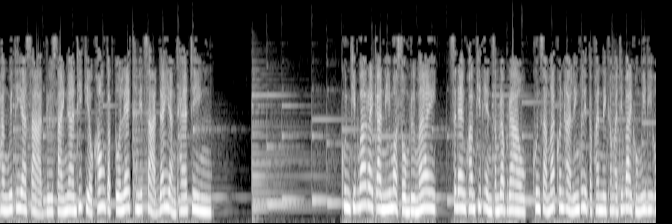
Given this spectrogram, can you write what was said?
ทางวิทยาศาสตร์ หรือสายงานที่เกี่ยวข้องกับตัวเลขคณิตศาสตร์ได้อย่างแท้จริง คุณคิดว่ารายการนี้เหมาะสมหรือไม่ แสดงความคิดเห็นสำหรับเรา คุณสามารถค้นหาลิงก์ผลิตภัณฑ์ในคำอธิบายของวิดีโอ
